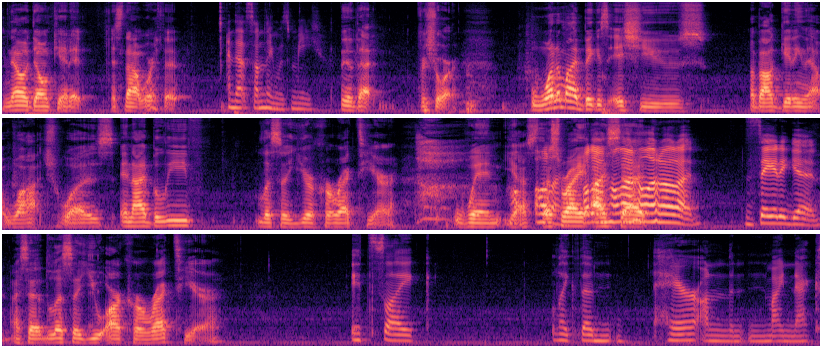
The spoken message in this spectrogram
"No, don't get it. It's not worth it." And that something was me. Yeah, that for sure. One of my biggest issues about getting that watch was, and I believe, Lissa, you're correct here. When yes, Hold that's on, right. Hold on, I hold said, on, hold on, hold on. Say it again. I said, Lissa, you are correct here. It's like, like the hair on the, my neck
